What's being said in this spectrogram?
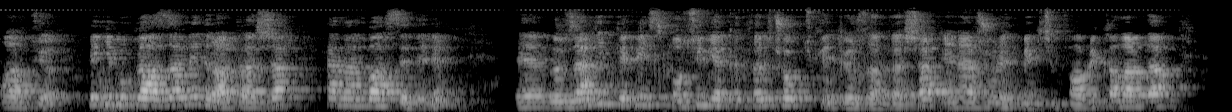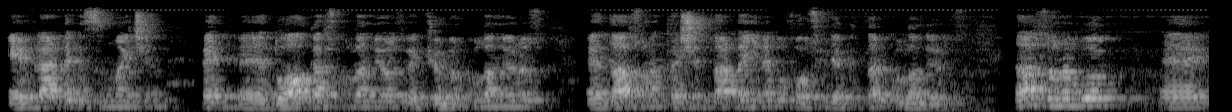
artıyor. Peki bu gazlar nedir arkadaşlar? Hemen bahsedelim. Ee, özellikle biz fosil yakıtları çok tüketiyoruz arkadaşlar. Enerji üretmek için fabrikalarda, evlerde ısınma için ve e, doğal gaz kullanıyoruz ve kömür kullanıyoruz. E, daha sonra taşıtlarda yine bu fosil yakıtları kullanıyoruz. Daha sonra bu e,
